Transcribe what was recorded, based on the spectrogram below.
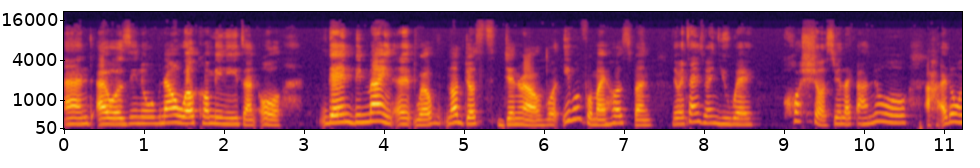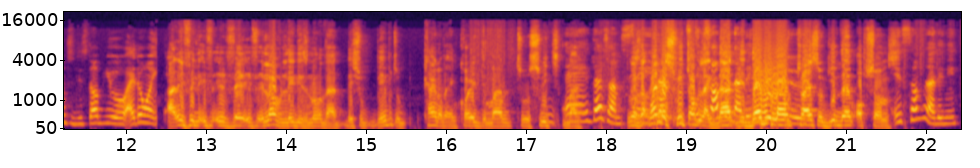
and I was, you know, now welcoming it and all. Then the mind, uh, well, not just general, but even for my husband, there were times when you were cautious. You're like, ah, no, ah, I don't want to disturb you. I don't want. And if, if, if, if a lot of ladies know that, they should be able to kind of encourage the man to switch back. Eh, that's what I'm Because saying. when they switch off like something that, the devil now to- tries to give them options. It's something that they need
